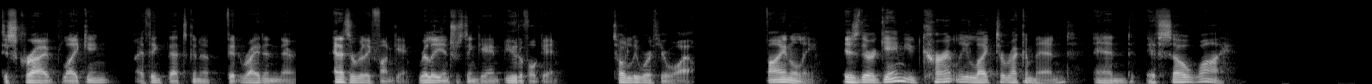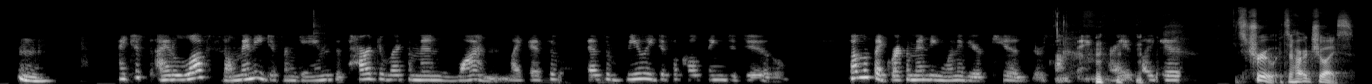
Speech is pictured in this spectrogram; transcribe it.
described liking, I think that's going to fit right in there. And it's a really fun game, really interesting game, beautiful game. Totally worth your while. Finally, is there a game you'd currently like to recommend? And if so, why? Hmm. I just I love so many different games. It's hard to recommend one. Like it's a it's a really difficult thing to do. It's almost like recommending one of your kids or something, right? like it. It's true. It's a hard choice.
